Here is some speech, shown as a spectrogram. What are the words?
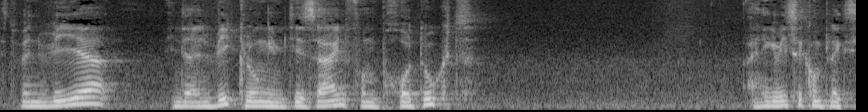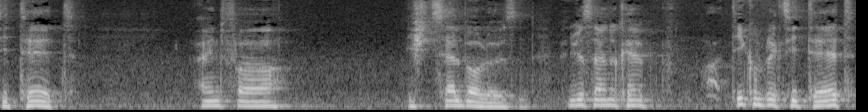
ist, wenn wir in der Entwicklung, im Design vom Produkt eine gewisse Komplexität einfach nicht selber lösen. Wenn wir sagen, okay, die Komplexität,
